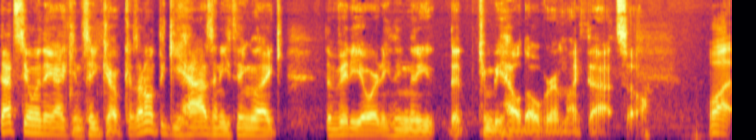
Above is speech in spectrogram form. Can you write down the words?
That's the only thing I can think of because I don't think he has anything like the video or anything that he that can be held over him like that. So, Well,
